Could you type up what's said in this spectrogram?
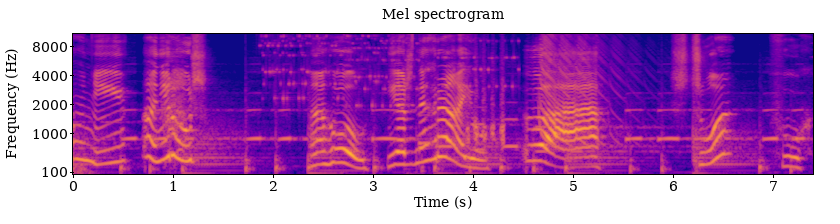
О, ні, ані руш. Агоу, я ж не граю. А! Що? Фух,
